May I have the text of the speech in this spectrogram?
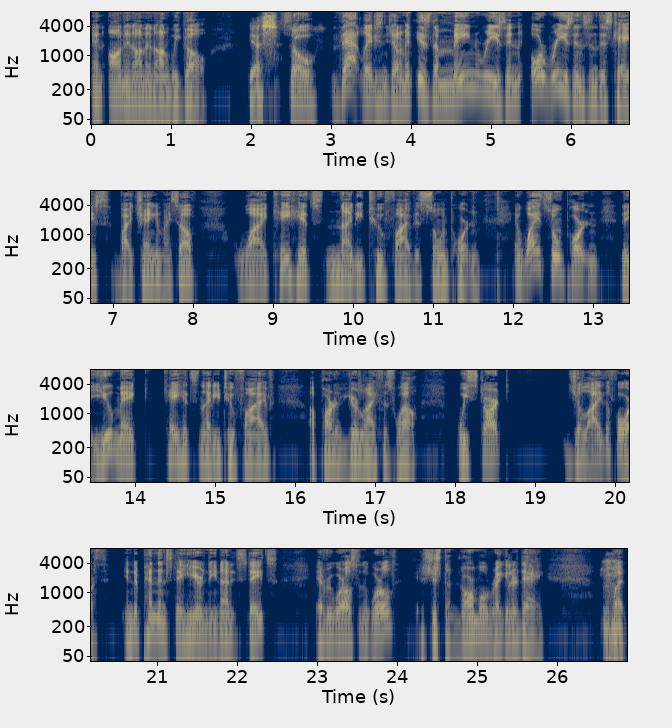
and on and on and on we go. Yes. So that, ladies and gentlemen, is the main reason or reasons in this case by Chang and myself why K Hits 92.5 is so important and why it's so important that you make K Hits 92.5 a part of your life as well. We start July the 4th, Independence Day here in the United States. everywhere else in the world, it's just a normal, regular day. Mm-hmm. But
